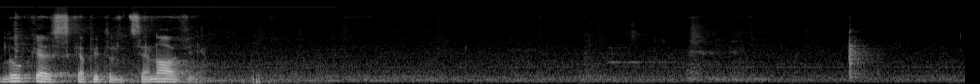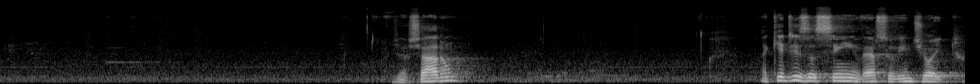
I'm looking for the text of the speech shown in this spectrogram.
Lucas, capítulo 19. Já acharam? Aqui diz assim, verso 28.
